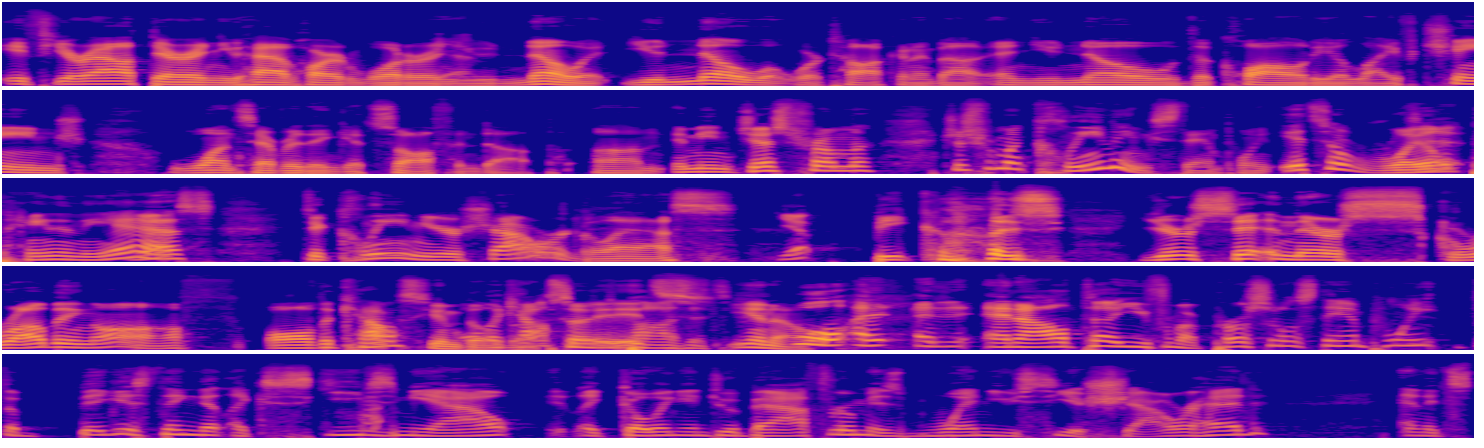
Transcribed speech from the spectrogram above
if you're out there and you have hard water and Yeah. you know it, you know what we're talking about, and you know the quality of life change once everything gets softened up. Um, I mean, just from a, just from a cleaning standpoint, it's a royal it. pain in the ass to clean your shower glass Yep. Because you're sitting there scrubbing off all the calcium all the calcium so it's, deposits. you know, Well, I, and, and I'll tell you from a personal standpoint, the biggest thing that like skeeves me out, like going into a bathroom, is when you see a shower head and it's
